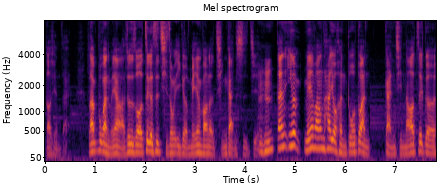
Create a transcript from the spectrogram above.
到现在。那不管怎么样啊，就是说这个是其中一个梅艳芳的情感世界。嗯哼，但是因为梅艳芳她有很多段感情，然后这个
